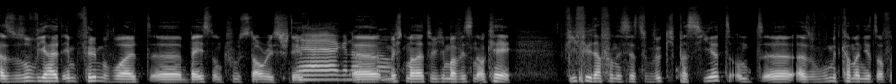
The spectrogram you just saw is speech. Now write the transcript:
also so wie halt eben Filme, wo halt äh, based on true stories steht, ja, ja, genau, äh, genau. möchte man natürlich immer wissen, okay, wie viel davon ist jetzt wirklich passiert und äh, also womit kann man jetzt auf,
